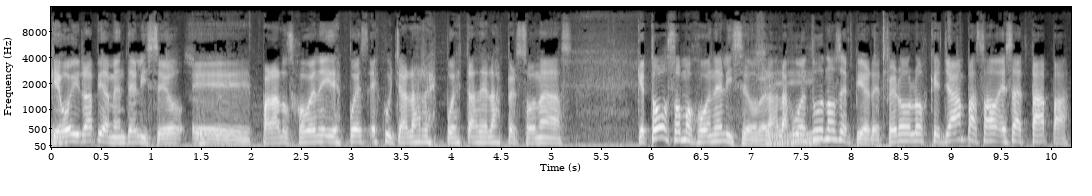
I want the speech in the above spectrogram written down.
que voy rápidamente al liceo eh, para los jóvenes y después escuchar las respuestas de las personas que todos somos jóvenes liceo, ¿verdad? Sí. La juventud no se pierde, pero los que ya han pasado esa etapa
